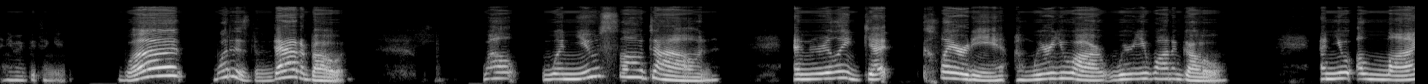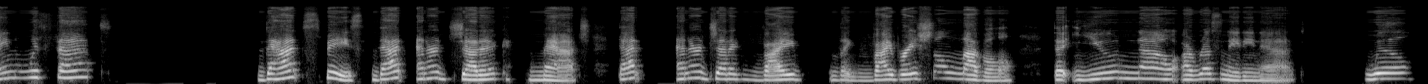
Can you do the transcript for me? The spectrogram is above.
And you might be thinking, what? What is that about? Well, when you slow down and really get clarity on where you are, where you want to go, and you align with that, that space, that energetic match, that energetic vibe, like vibrational level that you now are resonating at will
